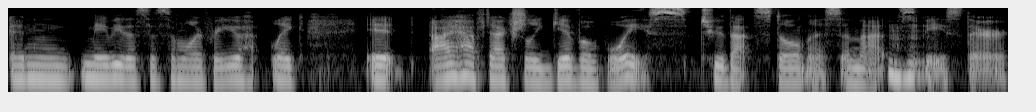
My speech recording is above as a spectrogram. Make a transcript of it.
and maybe this is similar for you like it i have to actually give a voice to that stillness and that space there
